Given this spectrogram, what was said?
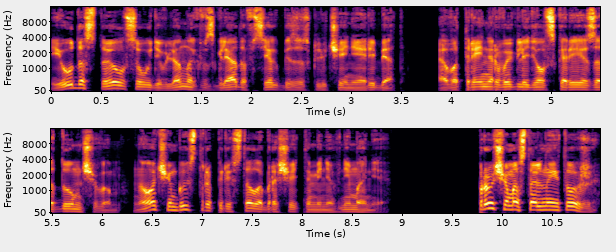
и удостоился удивленных взглядов всех без исключения ребят. А вот тренер выглядел скорее задумчивым, но очень быстро перестал обращать на меня внимание. Впрочем, остальные тоже,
